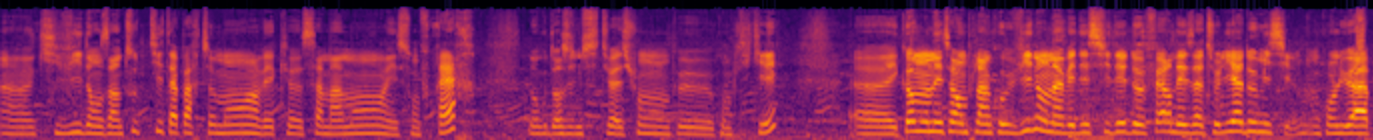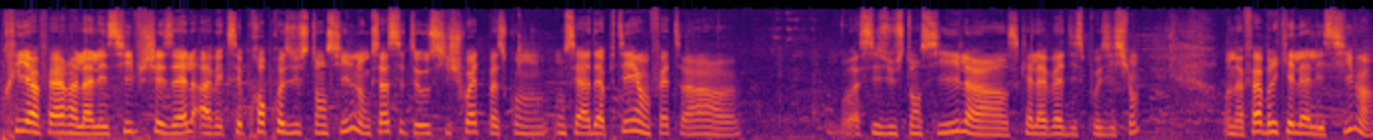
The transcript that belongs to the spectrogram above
euh, qui vit dans un tout petit appartement avec euh, sa maman et son frère, donc dans une situation un peu compliquée. Euh, et comme on était en plein Covid, on avait décidé de faire des ateliers à domicile. Donc on lui a appris à faire la lessive chez elle avec ses propres ustensiles. Donc ça c'était aussi chouette parce qu'on s'est adapté en fait à, ses ustensiles, à ce qu'elle avait à disposition. On a fabriqué la lessive.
